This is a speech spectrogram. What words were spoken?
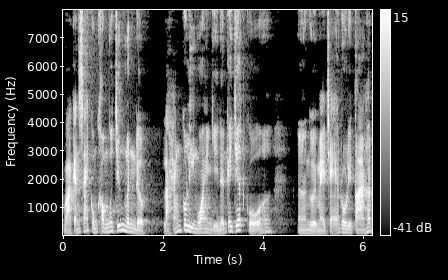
và cảnh sát cũng không có chứng minh được là hắn có liên quan gì đến cái chết của ờ, người mẹ trẻ Rolita hết.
